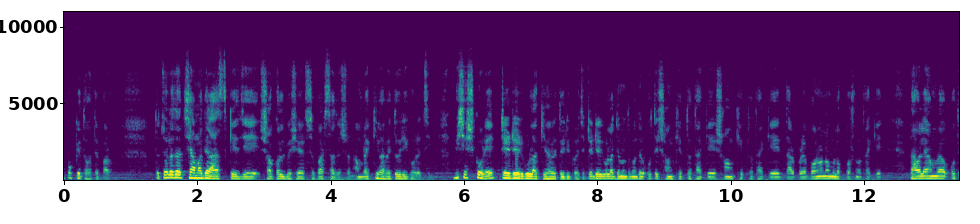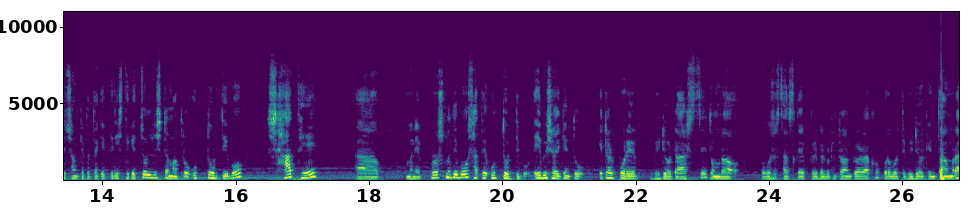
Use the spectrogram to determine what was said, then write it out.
উপকৃত হতে পারো। তো চলে যাচ্ছে আমাদের আজকে যে সকল বিষয়ের সুপার সাজেশন আমরা কীভাবে তৈরি করেছি। বিশেষ করে ট্রেডেরগুলা কীভাবে তৈরি করেছি। ট্রেডেরগুলা যেমন তোমাদের অতি সংক্ষিপ্ত থাকে সংক্ষিপ্ত থাকে, তারপরে বর্ণনামূলক প্রশ্ন থাকে, তাহলে আমরা অতি সংক্ষিপ্ত থেকে তিরিশ থেকে চল্লিশটা মাত্র উত্তর দিব, সাথে মানে প্রশ্ন দিব, সাথে উত্তর দিব। এই বিষয়ে কিন্তু এটার পরে ভিডিওটা আসছে, তোমরা অবশ্যই সাবস্ক্রাইব করে বেল বাটনটা অন করে রাখো। পরবর্তী ভিডিও কিন্তু আমরা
